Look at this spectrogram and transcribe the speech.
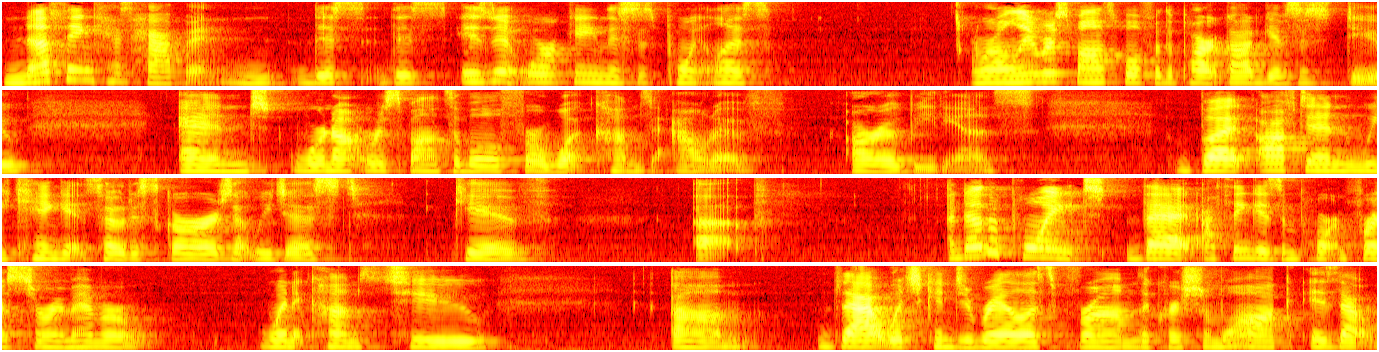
nothing has happened. This this isn't working. This is pointless. We're only responsible for the part God gives us to do, and we're not responsible for what comes out of our obedience. But often we can get so discouraged that we just give up. Another point that I think is important for us to remember when it comes to um, that which can derail us from the Christian walk is that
